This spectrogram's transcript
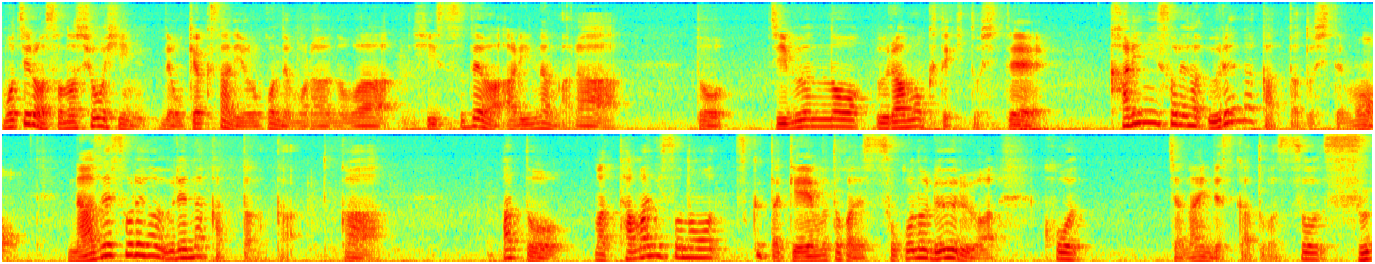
もちろんその商品でお客さんに喜んでもらうのは必須ではありながらと自分の裏目的として仮にそれが売れなかったとしてもなぜそれが売れなかったのかとかあと、まあ、たまにその作ったゲームとかでそこのルールはこうじゃないんですかとかそうすっ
